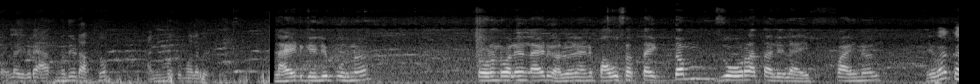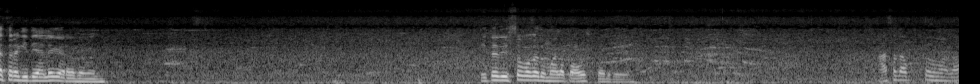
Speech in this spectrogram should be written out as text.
पहिला इकडे आतमध्ये टाकतो आणि मग तुम्हाला भेटतो. लाइट गेली पूर्ण. टोरंटवाल्याने लाइट घालवली आणि पाऊस आत्ता एकदम जोरात आलेला आहे. फायनल हे बघ कचरा किती आले घराजवळ. इथं दिसतो बघा तुम्हाला पाऊस पडतो असं दाखवतो तुम्हाला.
